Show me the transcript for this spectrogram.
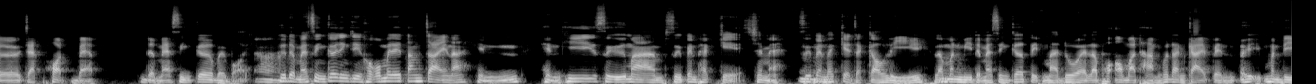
อแจ็คพอตแบบ The Mask Singer บ่อยอ่าๆคือ The Mask Singer จริงๆ เขาก็ไม่ได้ตั้งใจนะ เห็นเห็นที่ซื้อมาซื้อเป็นแพ็กเกจใช่ไหม ซื้อเป็นแพ็กเกจจากเกาหลี แล้วมันมี The Mask Singer ติดมาด้วย แล้วพอเอามาทำก็ดันกลายเป็น เอ้ย มันดี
